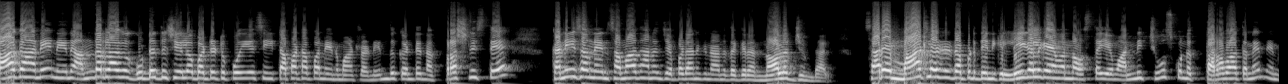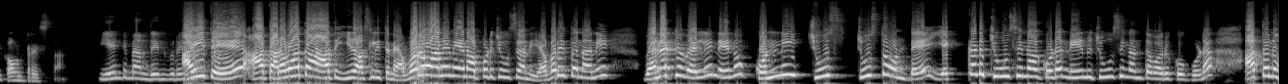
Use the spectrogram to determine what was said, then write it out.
రాగానే నేను అందరిలాగా గుడ్డెద్దు చేలో పడ్డట్టు పోయేసి టపటప నేను మాట్లాడి ఎందుకంటే నాకు ప్రశ్నిస్తే కనీసం నేను సమాధానం చెప్పడానికి నా దగ్గర నాలెడ్జ్ ఉండాలి. సరే మాట్లాడేటప్పుడు దీనికి లీగల్గా ఏమన్నా వస్తాయేమో అన్ని చూసుకున్న తర్వాతనే నేను కౌంటర్ ఇస్తాను. ఏంటి మ్యామ్ దీని గురించి? అయితే ఆ తర్వాత అది అసలు ఇతను ఎవరు అని నేను అప్పుడు చూశాను. ఎవరితనని వెనక్కి వెళ్ళి నేను కొన్ని చూస్ చూస్తూ ఉంటే ఎక్కడ చూసినా కూడా నేను చూసినంత వరకు కూడా అతను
